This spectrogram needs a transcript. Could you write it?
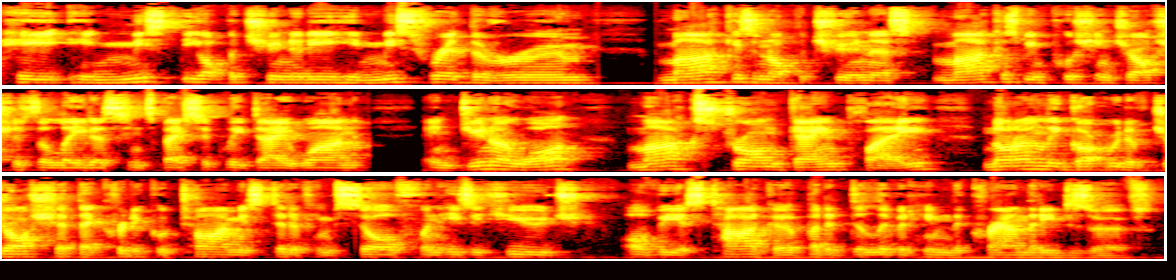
he, he missed the opportunity. He misread the room. Mark is an opportunist. Mark has been pushing Josh as the leader since basically day one. And do you know what? Mark's strong gameplay not only got rid of Josh at that critical time instead of himself when he's a huge, obvious target, but it delivered him the crown that he deserves.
